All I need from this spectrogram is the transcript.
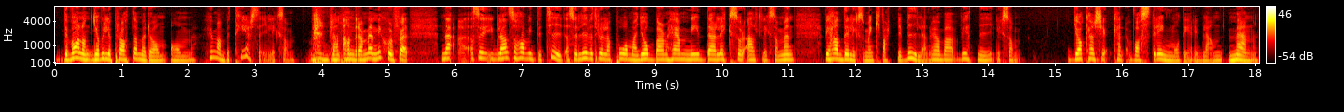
det var någon, jag ville prata med dem om hur man beter sig liksom, bland andra människor. För att, när, alltså, ibland så har vi inte tid, alltså, livet rullar på, man jobbar hem, middag, läxor, allt. Liksom. Men vi hade liksom en kvart i bilen och jag bara, vet ni, liksom, jag kanske kan vara sträng mot er ibland, men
